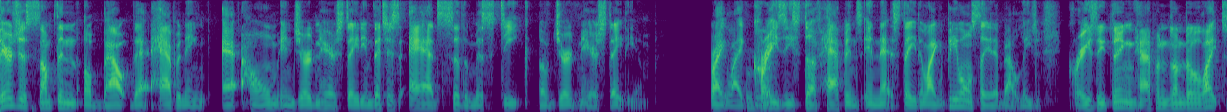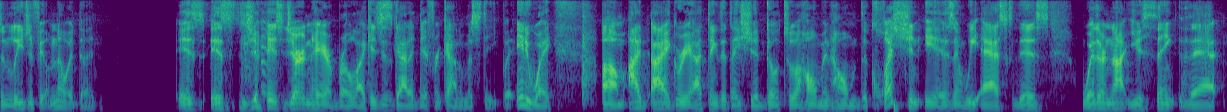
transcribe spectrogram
there's just something about that happening at home in jordan hare stadium that just adds to the mystique of jordan hare stadium right like Mhm. crazy stuff happens in that stadium like people don't say that about legion crazy thing happens under the lights in legion field no it doesn't it's it's it's Jordan Hare, bro. Like it's just got a different kind of mystique. But anyway, um, I I agree. I think that they should go to a home and home. The question is, and we ask this, whether or not you think that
